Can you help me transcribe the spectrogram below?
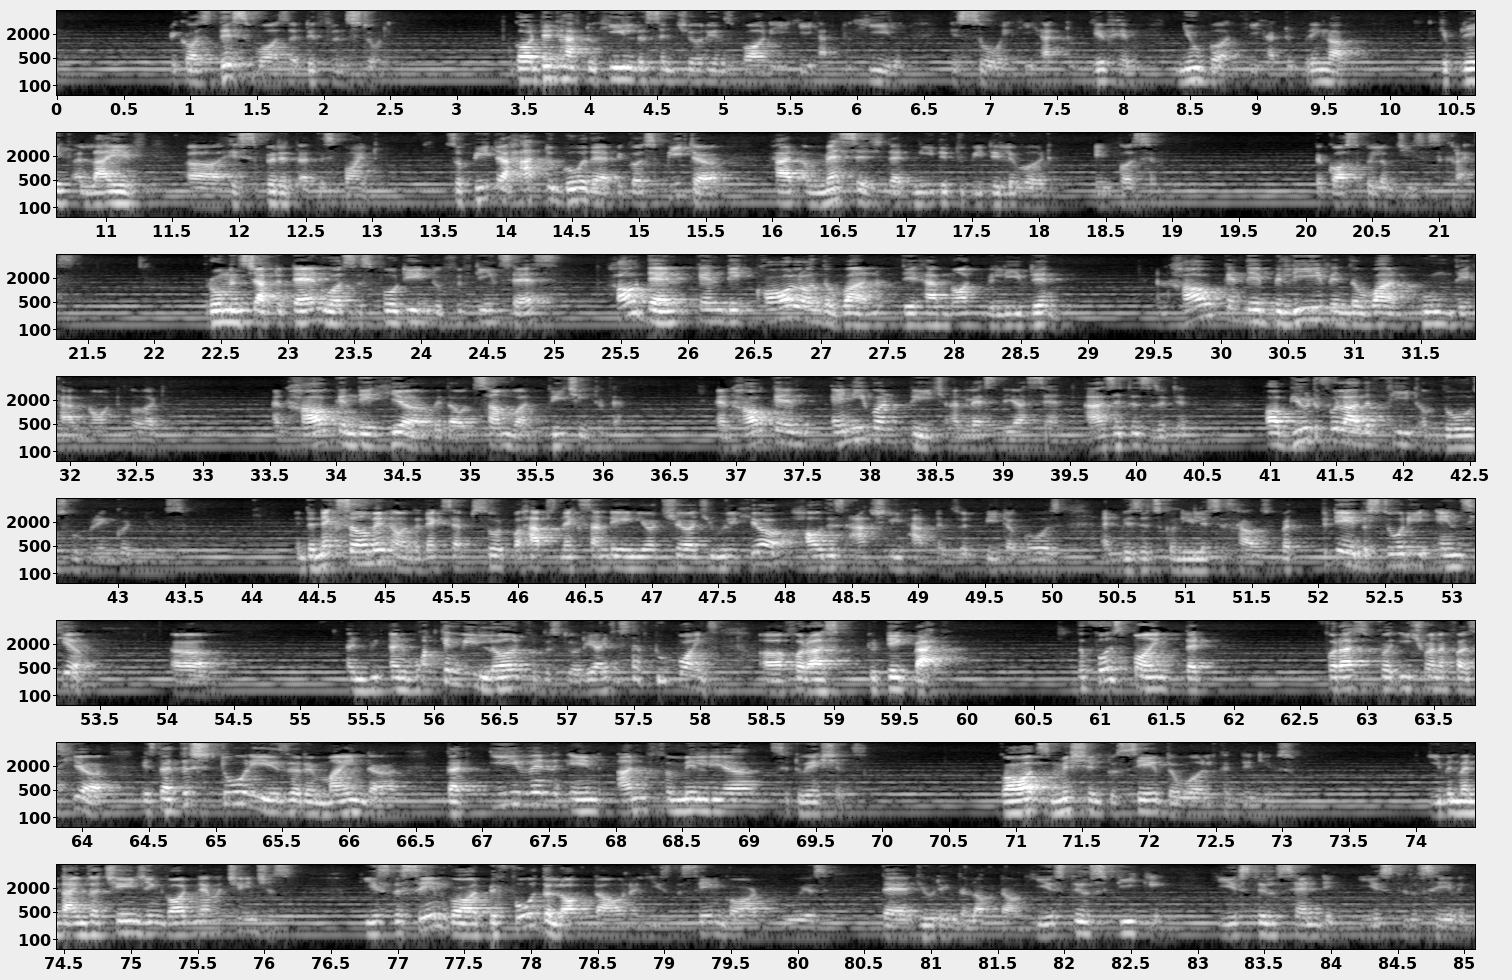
because this was a different story. God did have to heal the centurion's body, he had to heal his soul. He had to give him new birth. He had to bring up, bring alive uh, his spirit at this point. So Peter had to go there because Peter had a message that needed to be delivered in person the gospel of Jesus Christ. Romans chapter 10, verses 14 to 15 says, How then can they call on the one they have not believed in? And how can they believe in the one whom they have not heard? And how can they hear without someone preaching to them? And how can anyone preach unless they are sent? As it is written, How beautiful are the feet of those who bring good news. In the next sermon or the next episode, perhaps next Sunday in your church, you will hear how this actually happens when Peter goes and visits Cornelius' house. But today, the story ends here. Uh, and, we, and what can we learn from the story? I just have two points uh, for us to take back. The first point that for us, for each one of us here, is that this story is a reminder that even in unfamiliar situations, God's mission to save the world continues. Even when times are changing, God never changes. He is the same God before the lockdown, and He is the same God who is there during the lockdown. He is still speaking, He is still sending, He is still saving.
